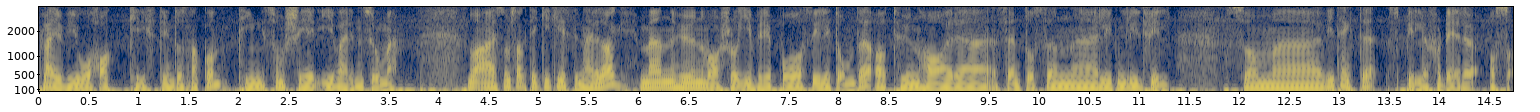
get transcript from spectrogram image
pleier vi jo å ha Kristin til å snakke om. Ting som skjer i verdensrommet. Nå er som sagt ikke Kristin her i dag, men hun var så ivrig på å si litt om det at hun har uh, sendt oss en liten lydfil som vi tenkte spille for dere også.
